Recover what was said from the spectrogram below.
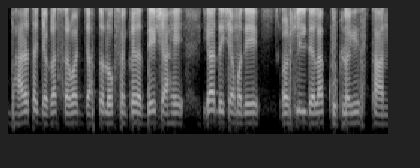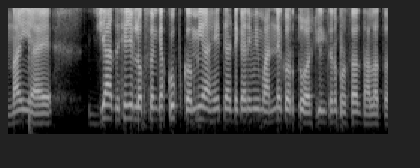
भारत हा जगात सर्वात जास्त लोकसंख्येचा देश आहे. या देशामध्ये अश्लीलतेला कुठलंही स्थान नाही आहे. ज्या देशाची लोकसंख्या खूप कमी आहे त्या ठिकाणी मी मान्य करतो अश्लीलतेचा प्रसार झाला तर.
